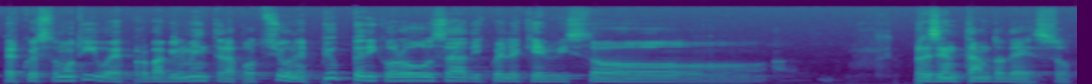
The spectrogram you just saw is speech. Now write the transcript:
Per questo motivo è probabilmente la pozione più pericolosa di quelle che vi sto presentando adesso.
